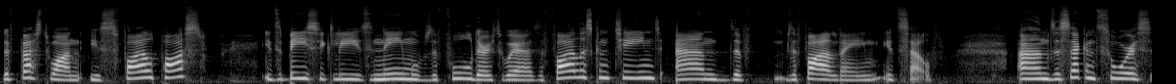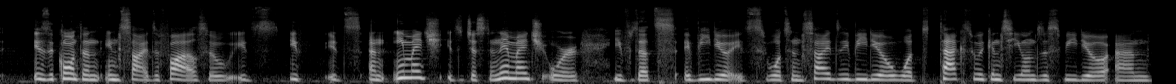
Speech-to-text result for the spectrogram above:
The first one is file path. It's basically the name of the folders where the file is contained and the, the file name itself. And the second source is the content inside the file. So it's if it's an image, it's just an image, or if that's a video, it's what's inside the video, what text we can see on this video, and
